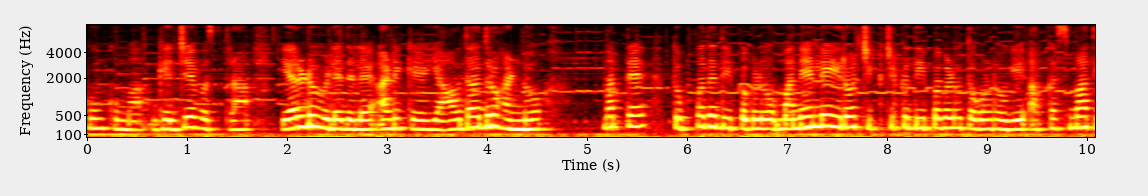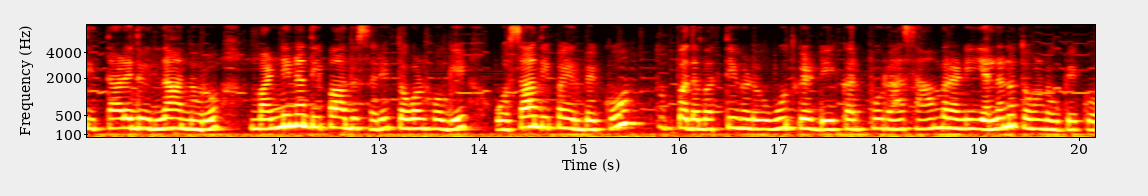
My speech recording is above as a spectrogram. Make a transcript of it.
ಕುಂಕುಮ, ಗೆಜ್ಜೆ ವಸ್ತ್ರ, ಎರಡು ವಿಳೆದೆಲೆ, ಅಡಿಕೆ, ಯಾವುದಾದ್ರೂ ಹಣ್ಣು ಮತ್ತು ತುಪ್ಪದ ದೀಪಗಳು, ಮನೆಯಲ್ಲೇ ಇರೋ ಚಿಕ್ಕ ಚಿಕ್ಕ ದೀಪಗಳು ತೊಗೊಂಡು ಹೋಗಿ ಅಕಸ್ಮಾತ್ ಹಿತ್ತಾಳೆದು ಇಲ್ಲ ಅನ್ನೋರು ಮಣ್ಣಿನ ದೀಪ ಅದು ಸರಿ ತೊಗೊಂಡು ಹೋಗಿ ಹೊಸ ದೀಪ ಇರಬೇಕು. ತುಪ್ಪದ ಬತ್ತಿಗಳು, ಊದ್ಗಡ್ಡಿ, ಕರ್ಪೂರ, ಸಾಂಬ್ರಾಣಿ ಎಲ್ಲನೂ ತೊಗೊಂಡು ಹೋಗಬೇಕು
